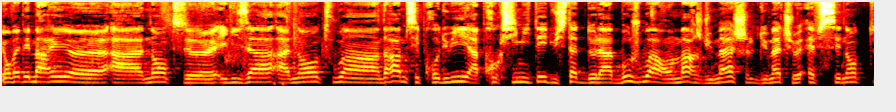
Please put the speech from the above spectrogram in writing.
Et on va démarrer euh, à Nantes, euh, Elisa, à Nantes, où un drame s'est produit à proximité du stade de la Beaujoire, en marge du match, du match FC Nantes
